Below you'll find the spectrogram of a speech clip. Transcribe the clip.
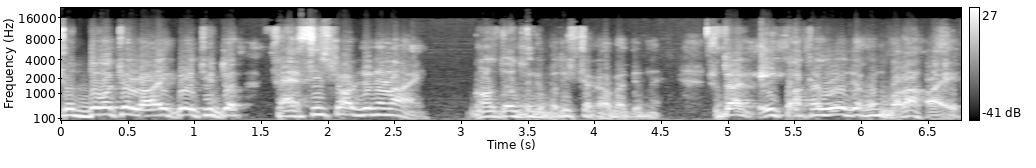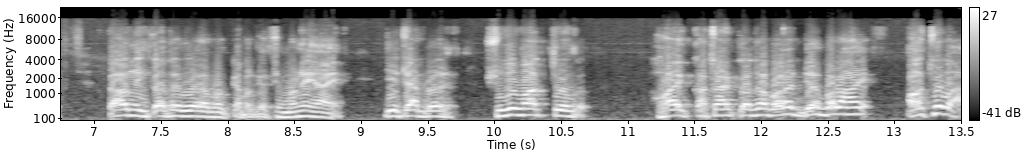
চোদ্দ বছর লড়াই করেছি তো ফ্যাসিস্ট হওয়ার জন্য নয়। গণতন্ত্রকে প্রতিষ্ঠা করবার জন্য সুতরাং এই কথাগুলো যখন বলা হয়, তখন এই কথাগুলো আমার আমার কাছে মনে হয় যেটা আপনার শুধুমাত্র হয় কথার কথা বলার জন্য বলা হয়, অথবা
